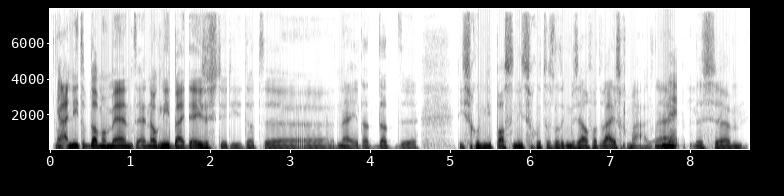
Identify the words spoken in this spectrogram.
ja, niet op dat moment. En ook niet bij deze studie. Dat, uh, nee, dat, dat, die schoen die paste niet zo goed als dat ik mezelf had wijsgemaakt. Nee. nee. Dus um,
